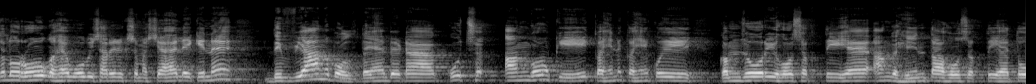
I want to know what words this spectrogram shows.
चलो रोग है वो भी शारीरिक समस्या है लेकिन दिव्यांग बोलते हैं बेटा कुछ अंगों की कहीं न कहीं कोई कमज़ोरी हो सकती है अंगहीनता हो सकती है तो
